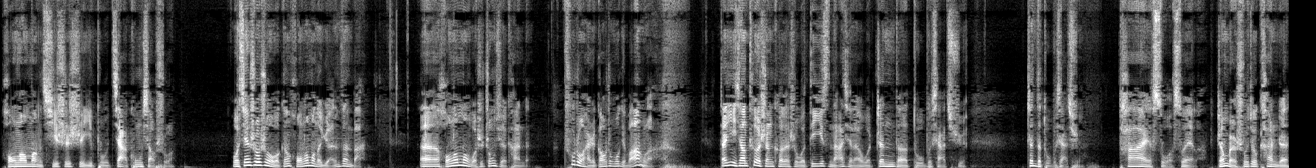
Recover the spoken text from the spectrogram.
红楼梦》其实是一部架空小说。我先说说我跟《红楼梦》的缘分吧。呃，《红楼梦》我是中学看的，初中还是高中我给忘了。但印象特深刻的是，我第一次拿起来，我真的读不下去，真的读不下去，太琐碎了。整本书就看着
